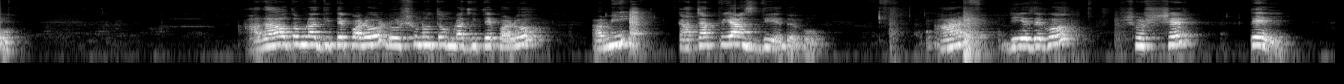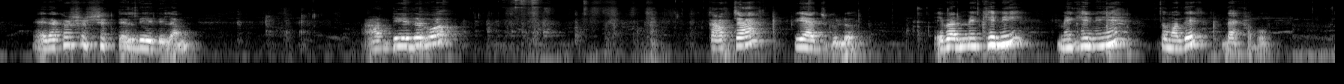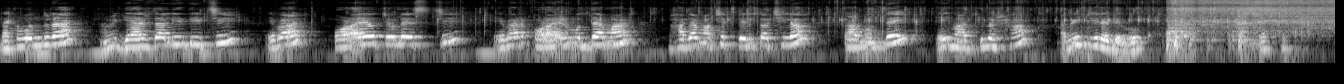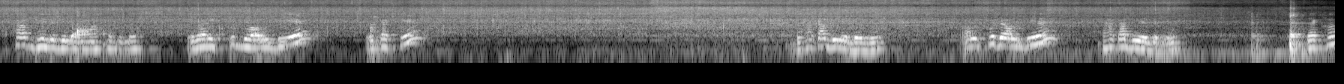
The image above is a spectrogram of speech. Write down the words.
আদাও তোমরা দিতে পারো, রসুনও তোমরা দিতে পারো। আমি কাঁচা পেঁয়াজ দিয়ে দেবো। আর দিয়ে দেব সর্ষের তেল। দেখো সর্ষের তেল দিয়ে দিলাম। আর দিয়ে দেব কাঁচা পেঁয়াজগুলো। এবার মেখে নিই মেখে নিয়ে তোমাদের দেখাবো। দেখো বন্ধুরা, আমি গ্যাস জ্বালিয়ে দিয়েছি, এবার কড়াইও চলে এসেছি। এবার কড়াইয়ের মধ্যে আমার ভাজা মাছের তেলটা ছিল, তার মধ্যেই এই মাছগুলো সব আমি ঢেলে দেবো। দেখো, সব ঢেলে দিলাম মাথাগুলো এবার একটু জল দিয়ে এটাকে ঢাকা দিয়ে দেবো। অল্প জল দিয়ে ঢাকা দিয়ে দেবো। দেখো,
